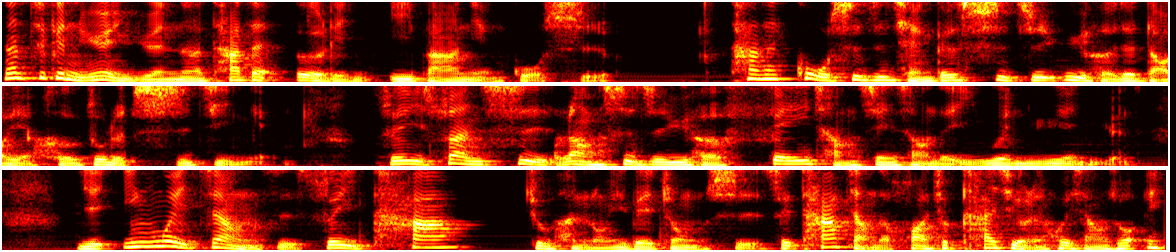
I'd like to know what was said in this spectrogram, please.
那这个女演员呢，她在二零一八年过世了。他在过世之前跟是枝裕和这导演合作了十几年，所以算是让是枝裕和非常欣赏的一位女演员。也因为这样子，所以她就很容易被重视。所以他讲的话，就开始有人会想说：哎，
